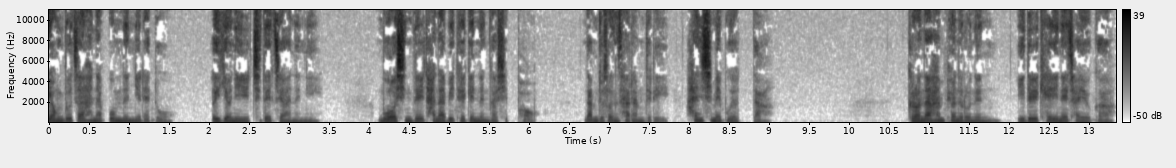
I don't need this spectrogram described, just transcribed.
영도자 하나 뽑는 일에도 의견이 일치되지 않으니 무엇인들 단합이 되겠는가 싶어 남조선 사람들이 한심해 보였다. 그러나 한편으로는 이들 개인의 자유가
